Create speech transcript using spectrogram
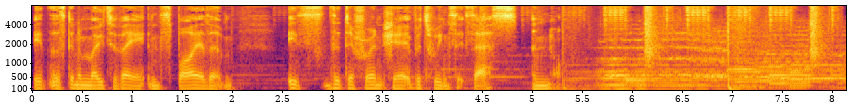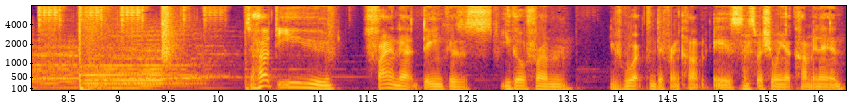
it, that's going to motivate, inspire them, is the differentiator between success and not. So how do you find that, Dean, because you go from, you've worked in different companies, mm-hmm. especially when you're coming in.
